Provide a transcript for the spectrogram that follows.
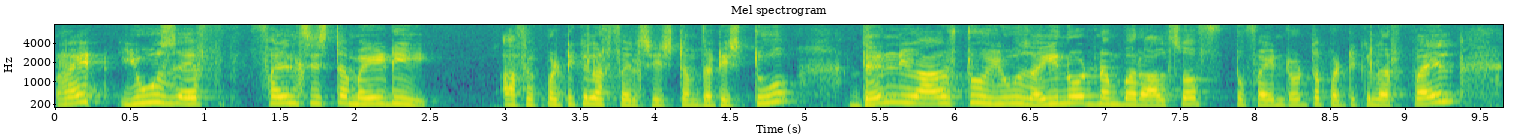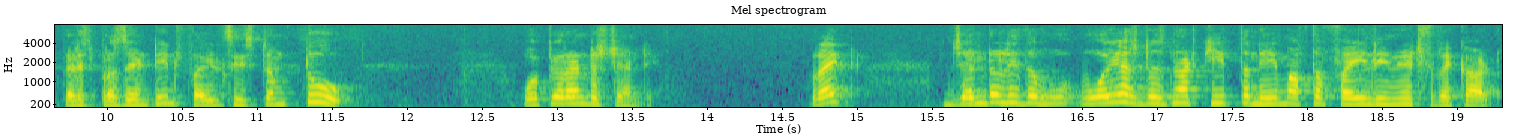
write use a file system id of a particular file system that is 2 then you have to use inode number also to find out the particular file that is present in file system 2 hope you are understanding. Right? Generally the OS does not keep the name of the file in its record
